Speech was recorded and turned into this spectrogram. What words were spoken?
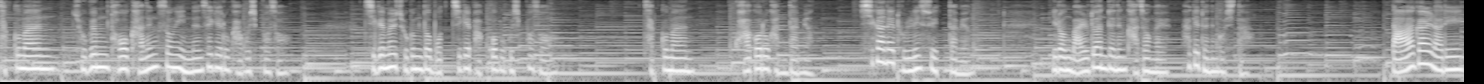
자꾸만 조금 더 가능성이 있는 세계로 가고 싶어서 지금을 조금 더 멋지게 바꿔보고 싶어서 자꾸만 과거로 간다면 시간을 돌릴 수 있다면 이런 말도 안 되는 가정을 하게 되는 것이다. 나아갈 날이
